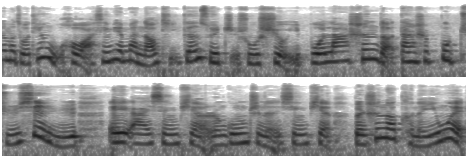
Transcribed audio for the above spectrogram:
那么昨天午后啊，芯片半导体跟随指数是有一波拉升的，但是不局限于 AI 芯片、人工智能芯片本身呢，可能因为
